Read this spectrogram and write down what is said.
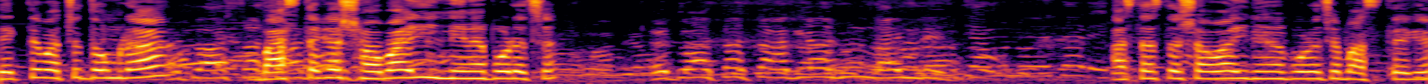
দেখতে পাচ্ছ তোমরা? বাস থেকে সবাই নেমে পড়েছে। আস্তে আস্তে সবাই নেমে পড়েছে বাস থেকে।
